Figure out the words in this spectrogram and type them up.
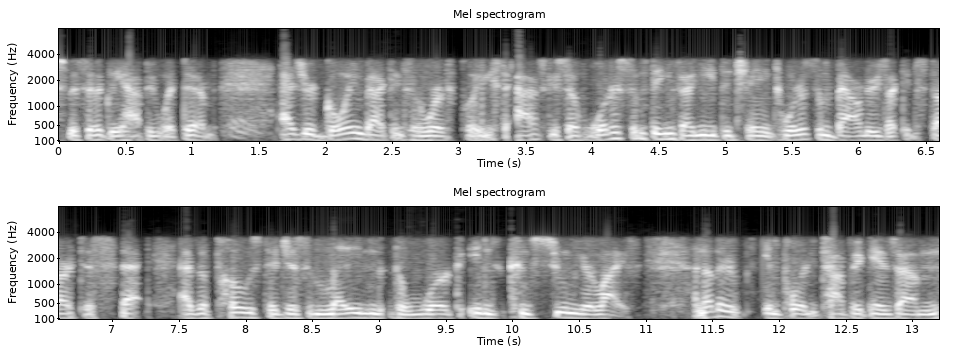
specifically happening with them. As you're going back into the workplace, ask yourself, what are some things I need to change? What are some boundaries I can start to set as opposed to just letting the work in, consume your life? Another important topic is um,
